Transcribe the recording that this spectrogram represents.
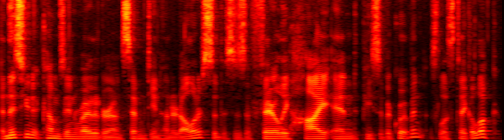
And this unit comes in right at around $1,700, so this is a fairly high-end piece of equipment. So let's take a look.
